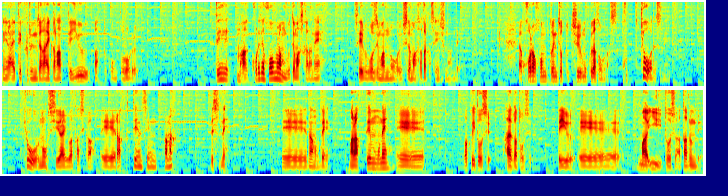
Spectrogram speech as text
狙えてくるんじゃないかなっていうバットコントロール。で、まあ、これでホームランも打てますからね。西武ご自慢の吉田正尚選手なんで。これは本当にちょっと注目だと思います。今日はですね、今日の試合は確か、えー、楽天戦かな？ですね。えー、なので、まあ、楽天もね、えー、涌井投手、早川投手っていう、えー、まあいい投手当たるんで、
